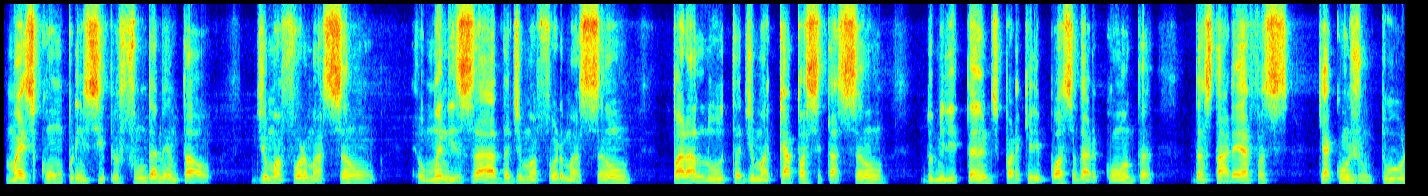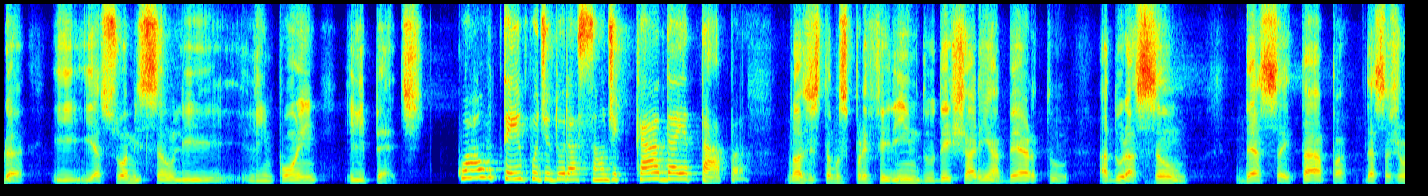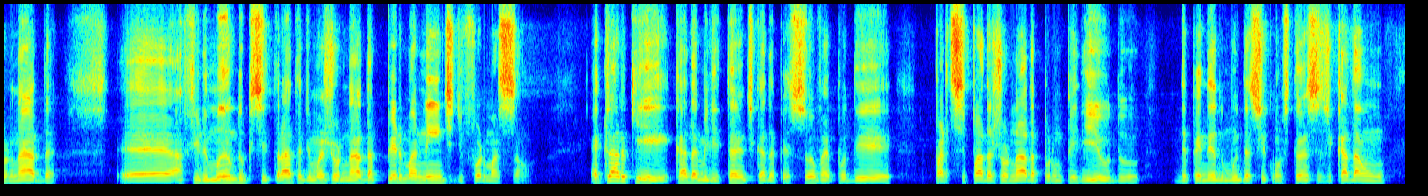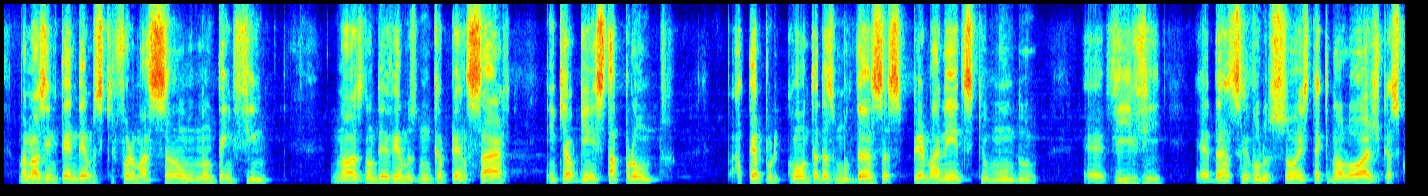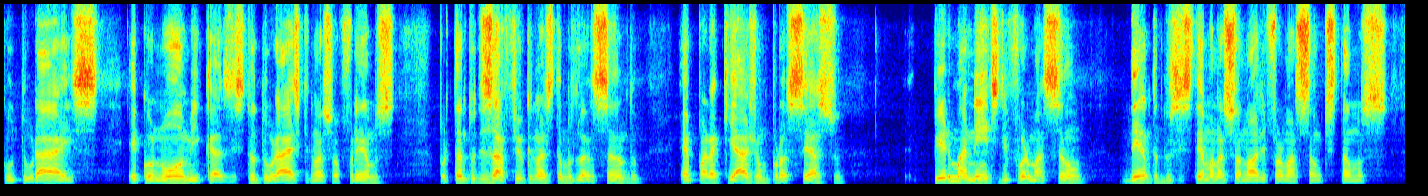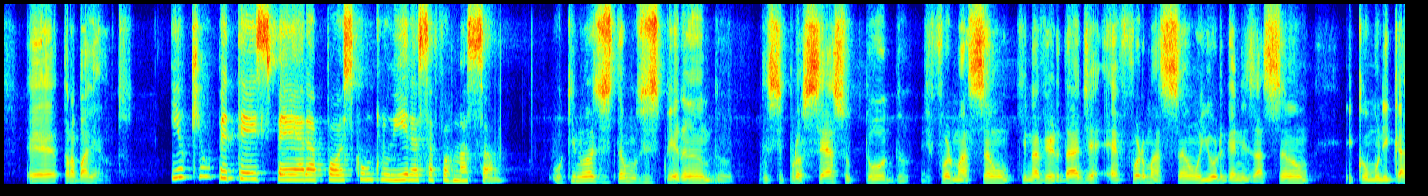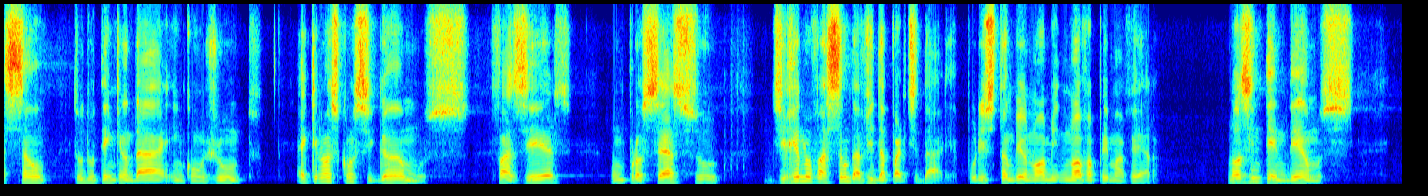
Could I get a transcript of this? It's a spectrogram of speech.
mas com um princípio fundamental de uma formação humanizada, de uma formação para a luta, de uma capacitação do militante para que ele possa dar conta das tarefas que a conjuntura e, e a sua missão lhe, lhe impõe e lhe pede. Qual o tempo de duração de cada etapa? Nós estamos preferindo deixar em aberto a duração dessa etapa, dessa jornada, é, afirmando que se trata de uma jornada permanente de formação. É claro que cada militante, cada pessoa vai poder participar da jornada por um período, dependendo muito das circunstâncias de cada um. Mas nós entendemos que formação não tem fim. Nós não devemos nunca pensar em que alguém está pronto, até por conta das mudanças permanentes que o mundo é, vive é, das revoluções tecnológicas, culturais, econômicas, estruturais que nós sofremos. Portanto, o desafio que nós estamos lançando é para que haja um processo permanente de formação dentro do Sistema Nacional de Formação que estamos é, trabalhando. E o que o PT espera após concluir essa formação? O que nós estamos esperando desse processo todo de formação, que na verdade é formação e organização e comunicação, tudo tem que andar em conjunto, é que nós consigamos fazer um processo de renovação da vida partidária. Por isso também o nome Nova Primavera. Nós entendemos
